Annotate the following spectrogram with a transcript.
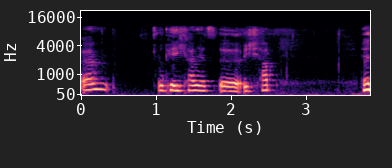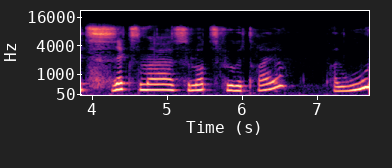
Ähm, okay, ich kann jetzt, äh, ich habe Jetzt sechsmal Slots für Getreide. Hallo.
